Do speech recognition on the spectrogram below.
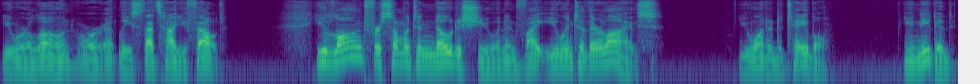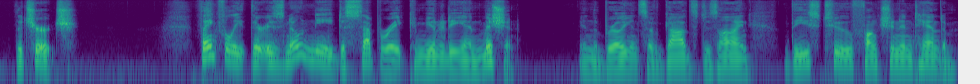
You were alone, or at least that's how you felt. You longed for someone to notice you and invite you into their lives. You wanted a table. You needed the church. Thankfully, there is no need to separate community and mission. In the brilliance of God's design, these two function in tandem.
